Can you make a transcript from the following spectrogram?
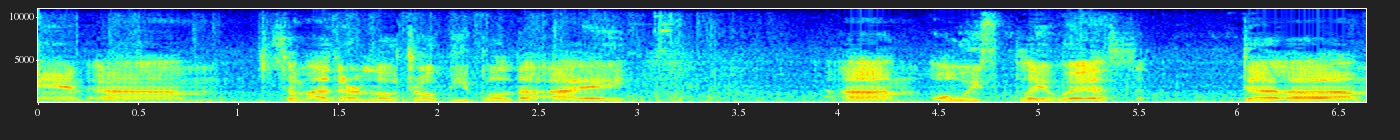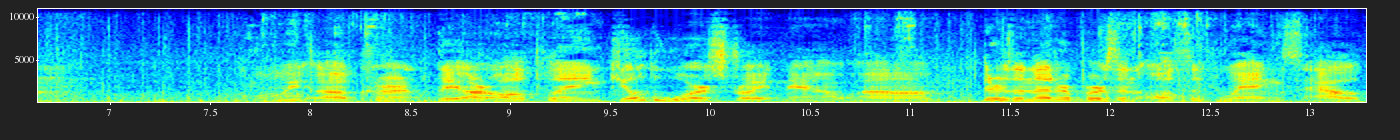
and um, some other Lotro people that I um, always play with, the um, we uh, current they are all playing Guild Wars right now. Um, there's another person also who hangs out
